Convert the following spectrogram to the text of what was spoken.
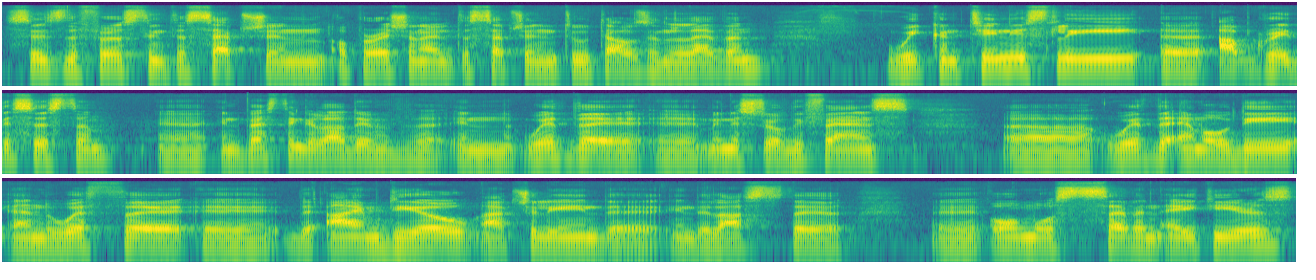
since the first interception, operational interception in 2011, we continuously uh, upgrade the system, uh, investing a lot of, uh, in, with the Ministry of Defense, with the MOD, and with the IMDO, actually, in the, in the last almost seven, eight years,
